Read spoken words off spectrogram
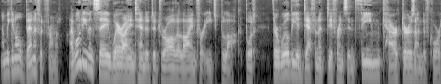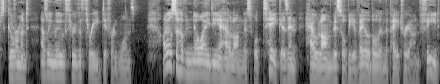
and we can all benefit from it. I won't even say where I intended to draw the line for each block, but there will be a definite difference in theme, characters, and of course government as we move through the three different ones. I also have no idea how long this will take, as in how long this will be available in the Patreon feed,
